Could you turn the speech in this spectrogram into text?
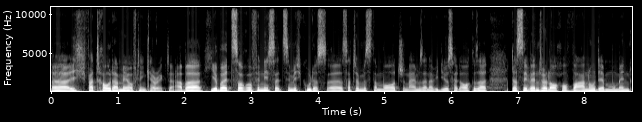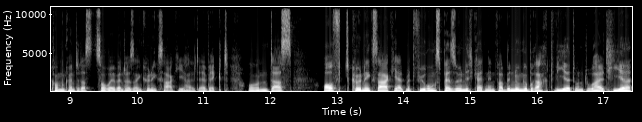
Äh, ich vertraue da mehr auf den Charakter. Aber hier bei Zorro finde ich es halt ziemlich cool, dass, äh, das hatte Mr. Morge in einem seiner Videos halt auch gesagt, dass eventuell auch auf Wano der Moment kommen könnte, dass Zorro eventuell seinen Königshaki halt erweckt. Und dass oft Königshaki halt mit Führungspersönlichkeiten in Verbindung gebracht wird und du halt hier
